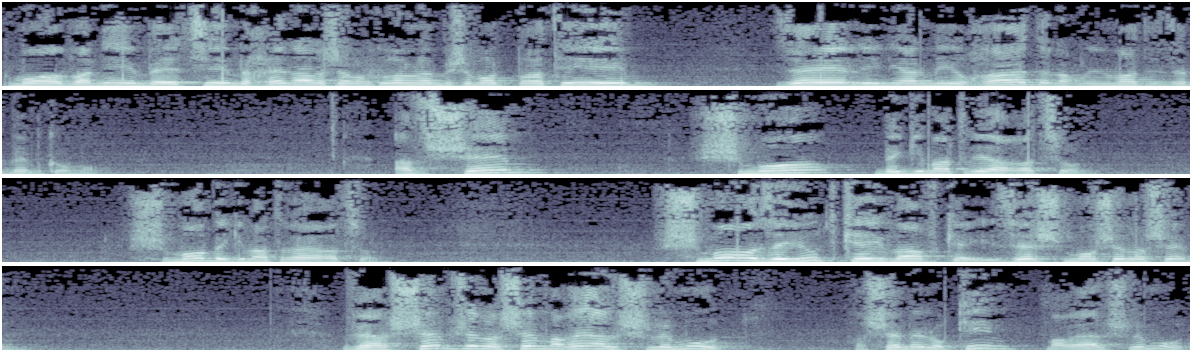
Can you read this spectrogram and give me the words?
כמו אבנים ועצים וכן הלאה, שאנחנו קוראים להם בשמות פרטיים, זה לעניין מיוחד, אנחנו נלמד את זה במקומו. אז שם, שמו בגימטריה הרצון. שמו בגימטריה הרצון. שמו זה י"ק ו"ק, זה שמו של השם. והשם של השם מראה על שלמות. השם אלוקים מראה על שלמות.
